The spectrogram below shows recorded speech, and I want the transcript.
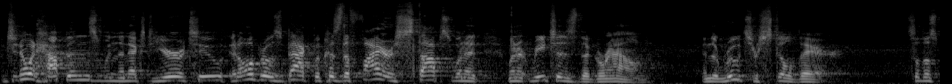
But you know what happens when the next year or two? It all grows back because the fire stops when it, when it reaches the ground and the roots are still there. So those,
